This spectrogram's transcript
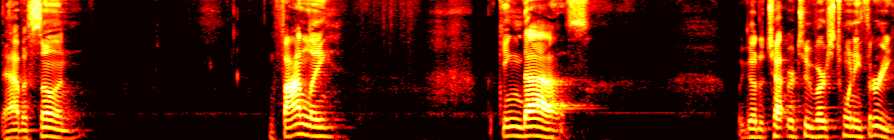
They have a son. And finally, the king dies. We go to chapter 2, verse 23. It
